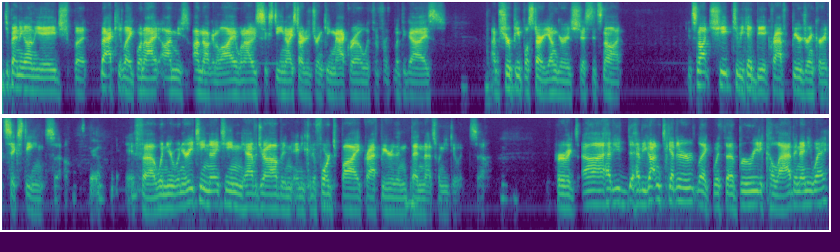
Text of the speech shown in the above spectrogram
depending on the age, but back like when I I'm I'm not gonna lie, when I was 16, I started drinking macro with the with the guys. I'm sure people start younger. It's just it's not it's not cheap to be, be a craft beer drinker at 16. So true. if uh, when you're when you're 18, 19, you have a job and, and you can afford to buy craft beer, then then that's when you do it. So perfect. Uh, have you have you gotten together like with a brewery to collab in any way?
